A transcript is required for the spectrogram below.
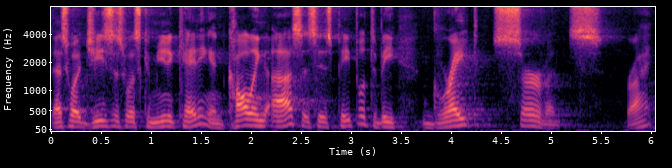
that's what Jesus was communicating and calling us as his people to be great servants, right?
